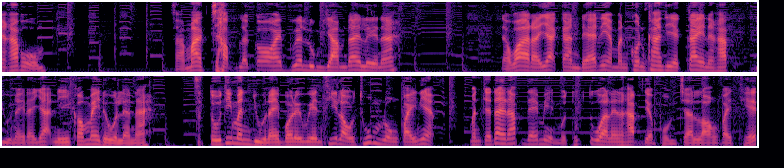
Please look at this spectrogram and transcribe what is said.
นะครับผม สามารถจับแล้วก็ให้เพื่อนลุมยำได้เลยนะ แต่ว่าระยะการแดดเนี่ยมันค่อนข้างที่จะใกล้นะครับ อยู่ในระยะนี้ก็ไม่โดนแล้วนะศัตรูที่มันอยู่ในบริเวณที่เราทุ่มลงไปเนี่ย มันจะได้รับเดเมจหมดทุกตัวเลยนะครับ เดี๋ยวผมจะลองไปเทส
